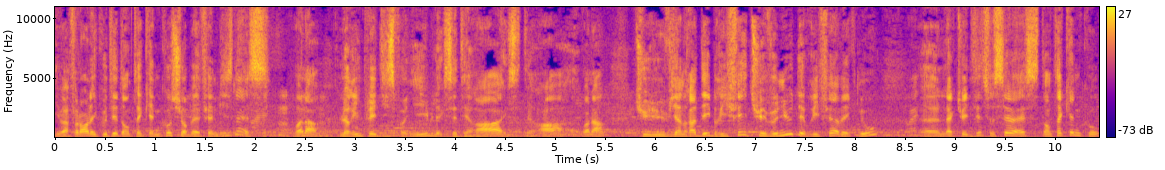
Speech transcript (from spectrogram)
il va falloir l'écouter dans Tech Co sur BFM Business. Voilà, le replay est disponible, etc., etc. Euh, voilà, tu viendras débriefer. Tu es venu débriefer avec nous euh, l'actualité de ce CES dans Tech Co.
